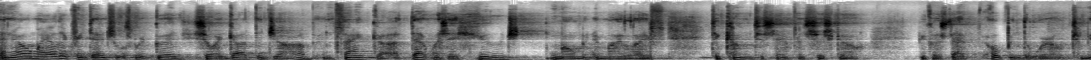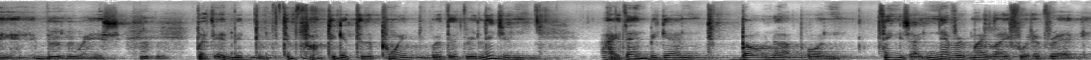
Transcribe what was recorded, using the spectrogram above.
and all my other credentials were good, so I got the job, and thank God that was a huge moment in my life to come to San Francisco because that opened the world to me in many ways. Mm-hmm. But to, to, to, get to the point where the religion, I then began to bone up on things I never in my life would have read.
